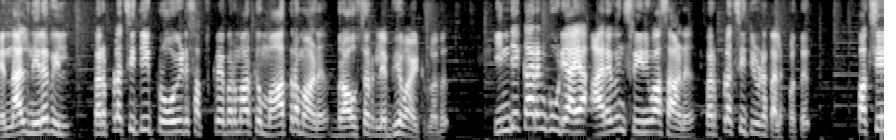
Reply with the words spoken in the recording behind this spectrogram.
എന്നാൽ നിലവിൽ പെർപ്ലക്സിറ്റി പ്രോയുടെ സബ്സ്ക്രൈബർമാർക്ക് മാത്രമാണ് ബ്രൗസർ ലഭ്യമായിട്ടുള്ളത്. ഇന്ത്യക്കാരൻ കൂടിയായ അരവിന്ദ് ശ്രീനിവാസ് ആണ് പെർപ്ലക്സിറ്റിയുടെ തലപ്പത്ത്. പക്ഷേ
